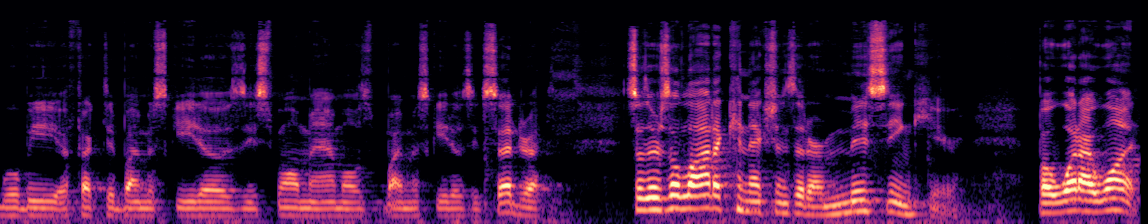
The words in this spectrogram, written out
will be affected by mosquitoes, these small mammals by mosquitoes, etc. So there's a lot of connections that are missing here. But what I want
